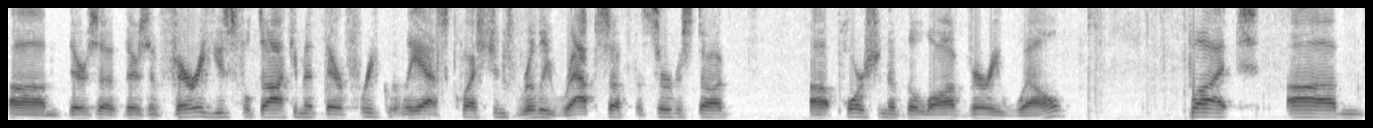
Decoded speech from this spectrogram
Um, there's a there's a very useful document there frequently asked questions really wraps up the service dog uh, portion of the law very well. But um,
